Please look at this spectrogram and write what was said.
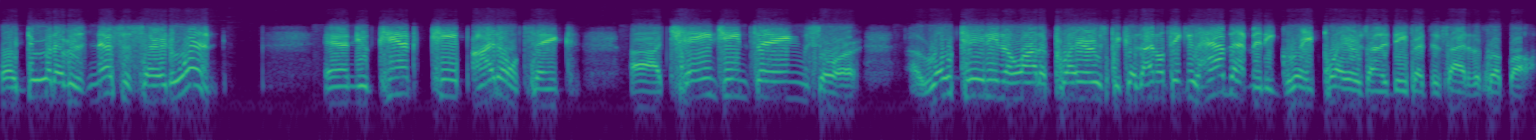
or do whatever is necessary to win. And you can't keep, I don't think, uh, changing things or uh, rotating a lot of players because I don't think you have that many great players on the defensive side of the football.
